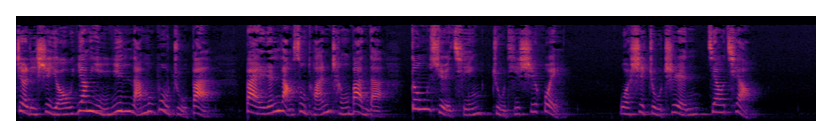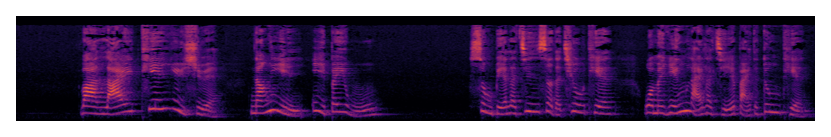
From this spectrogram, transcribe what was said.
这里是由央影音栏目部主办、百人朗诵团承办的《冬雪情》主题诗会，我是主持人娇俏。晚来天欲雪，能饮一杯无？送别了金色的秋天，我们迎来了洁白的冬天。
